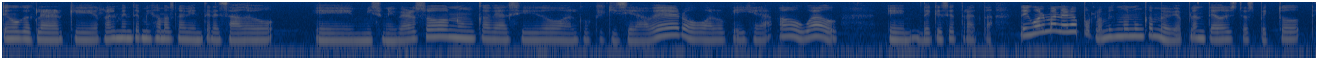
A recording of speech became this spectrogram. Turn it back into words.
tengo que aclarar que realmente a mí jamás me había interesado eh, Miss Universo, nunca había sido algo que quisiera ver o algo que dijera, oh, wow, eh, ¿de qué se trata? De igual manera, por lo mismo, nunca me había planteado este aspecto de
